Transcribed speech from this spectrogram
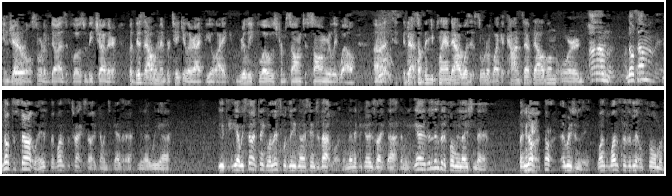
in general sort of does. It flows with each other, but this album in particular, I feel like really flows from song to song really well. Uh, is, is that something you planned out? Was it sort of like a concept album, or Um, not Some to, not to start with, but once the tracks started coming together, you know, we uh, you, yeah, we started thinking, well, this would lead nicely into that one, and then if it goes like that, then we, yeah, there's a little bit of formulation there, but Okay. not not originally. Once once there's a little form of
